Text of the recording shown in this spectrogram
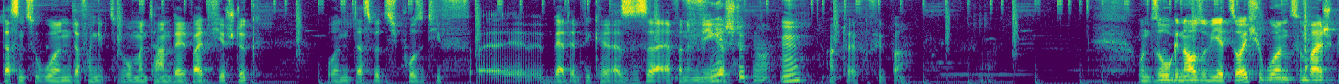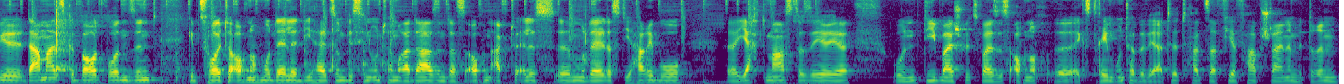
Das sind so Uhren, davon gibt es momentan weltweit vier Stück. Und das wird sich positiv äh, wert entwickeln. Also es ist einfach eine mega. Vier Stück nur? aktuell verfügbar. Und so, genauso wie jetzt solche Uhren zum Beispiel damals gebaut worden sind, gibt es heute auch noch Modelle, die halt so ein bisschen unterm Radar sind. Das ist auch ein aktuelles äh, Modell, das ist die Haribo äh, Yachtmaster Serie. Und die beispielsweise ist auch noch äh, extrem unterbewertet, hat Saphir-Farbsteine mit drin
